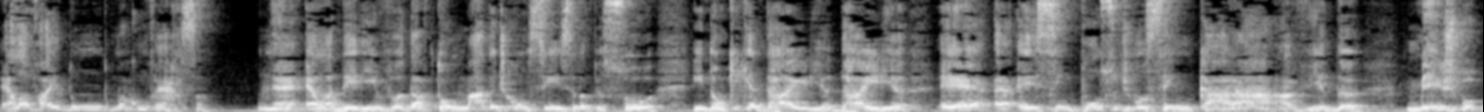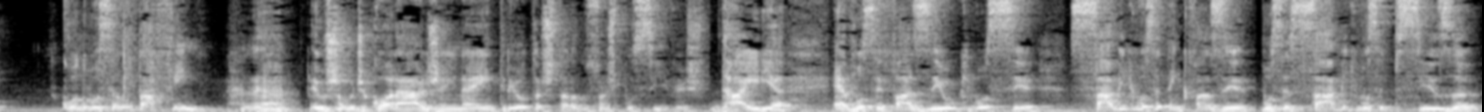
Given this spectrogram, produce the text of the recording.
ela vai de uma conversa. Né? Ela deriva da tomada de consciência da pessoa. Então, o que é dhairya? Dhairya é, é esse impulso de você encarar a vida mesmo quando você não tá afim, né? Eu chamo de coragem, né? Entre outras traduções possíveis. Dhairya é você fazer o que você sabe que você tem que fazer, você sabe que você precisa,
